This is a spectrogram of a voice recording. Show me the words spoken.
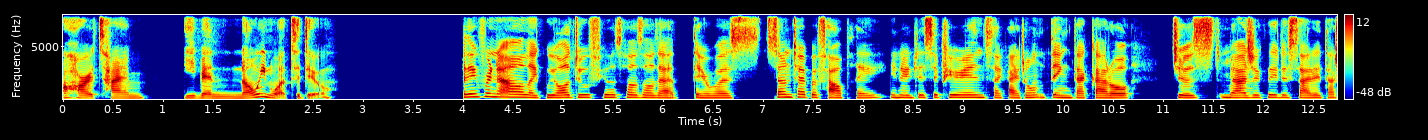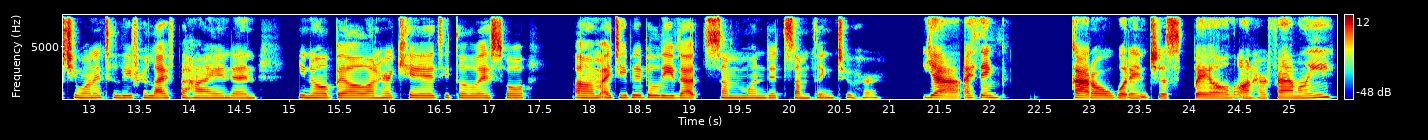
a hard time even knowing what to do. I think for now, like we all do feel though, though that there was some type of foul play in her disappearance. Like I don't think that Caro just magically decided that she wanted to leave her life behind and, you know, bail on her kids y todo eso. Um, I deeply believe that someone did something to her. Yeah, I think Caro wouldn't just bail on her family.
